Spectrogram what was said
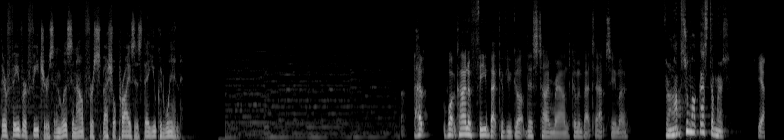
their favorite features and listen out for special prizes that you could win. Have, what kind of feedback have you got this time round coming back to AppSumo? From AppSumo customers? Yeah.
